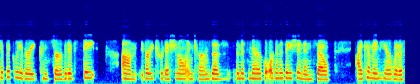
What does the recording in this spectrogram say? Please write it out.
typically a very conservative state, um, very traditional in terms of the Miss America organization, and so I come in here with a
